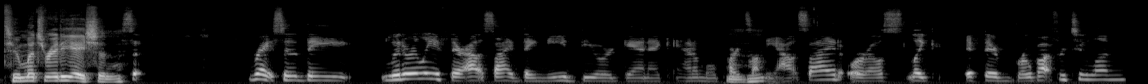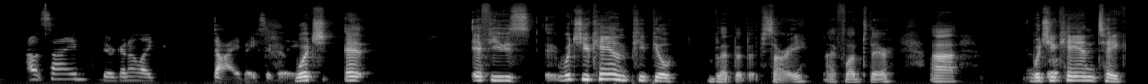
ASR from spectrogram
Too much radiation. Right, so they literally, if they're outside, they need the organic animal parts Mhm. on the outside, or else, like, if they're robot for too long outside, they're gonna, like, die, basically. Which, eh, if you, which you can, people, blah, blah, blah, sorry, I flubbed there. Uh, which you can take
